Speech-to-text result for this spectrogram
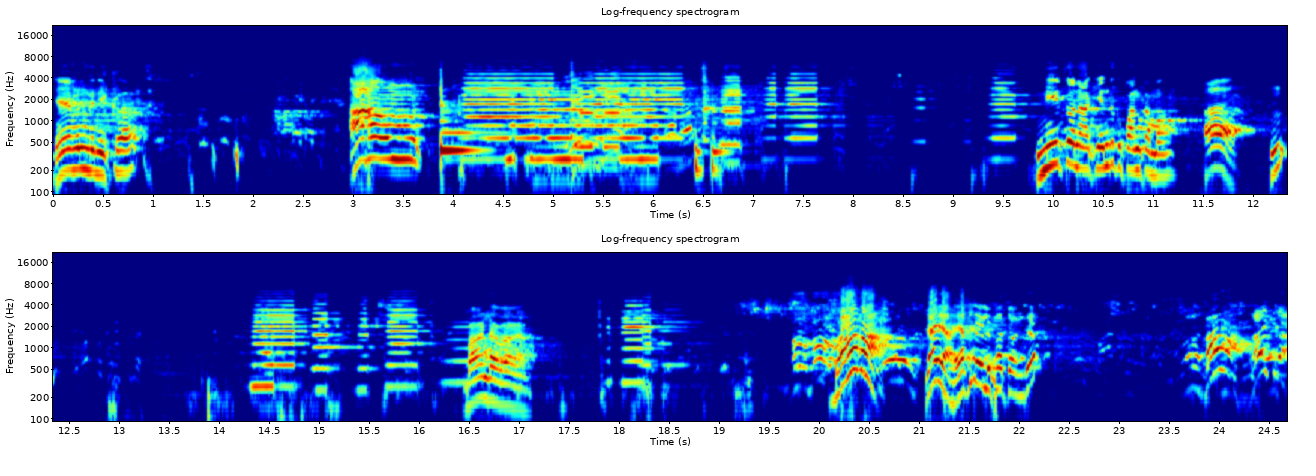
ఏముంది నీకు? అహం. నీతో నాకెందుకు పంతమా? బాగుండవా బామా యా ఎక్కడ రాయిరా.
